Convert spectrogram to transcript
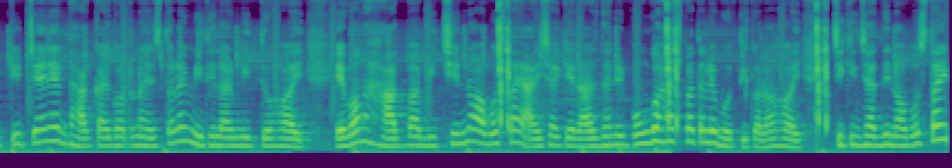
একটি ট্রেনের ধাক্কায় ঘটনাস্থলে মিথিলার মৃত্যু হয় এবং হাত পা বিচ্ছিন্ন অবস্থায় আয়শাকে রাজধানীর পঙ্গু হাসপাতালে ভর্তি করা হয়। চিকিৎসাধীন অবস্থায়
